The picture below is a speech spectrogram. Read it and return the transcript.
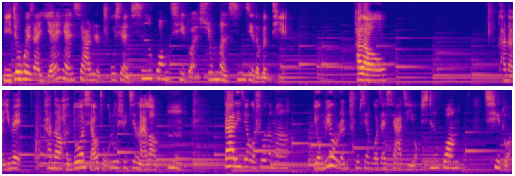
你就会在炎炎夏日出现心慌气短、胸闷心悸的问题。Hello，看到一位，看到很多小主陆续进来了。嗯，大家理解我说的吗？有没有人出现过在夏季有心慌、气短、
